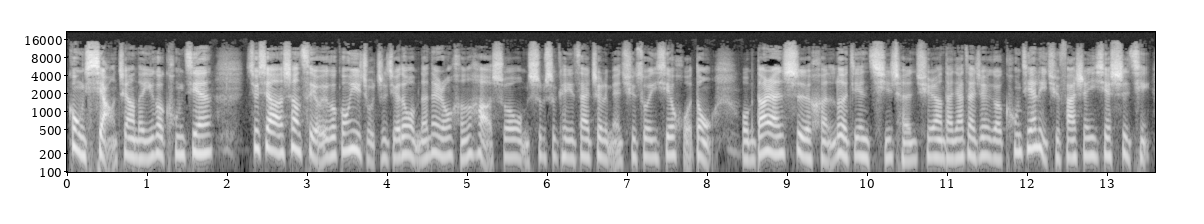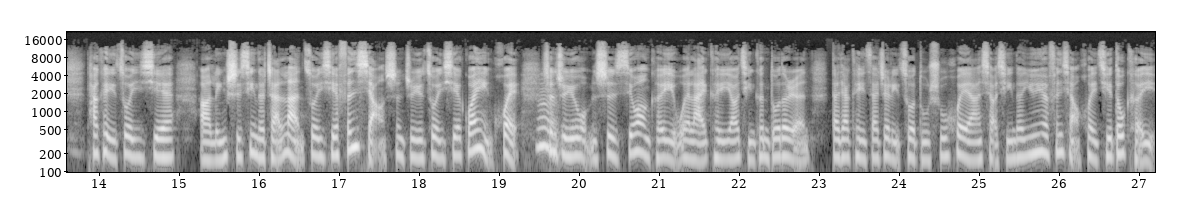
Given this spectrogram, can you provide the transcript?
共享这样的一个空间。就像上次有一个公益组织觉得我们的内容很好，说我们是不是可以在这里面去做一些活动？我们当然是很乐见其成，去让大家在这个空间里去发生一些事情。它可以做一些啊临时性的展览，做一些分享，甚至于做一些观影会，甚至于我们是希望可以未来可以邀请更多的人，大家可以在这里做读书会啊、小型的音乐分享会，其实都可以。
